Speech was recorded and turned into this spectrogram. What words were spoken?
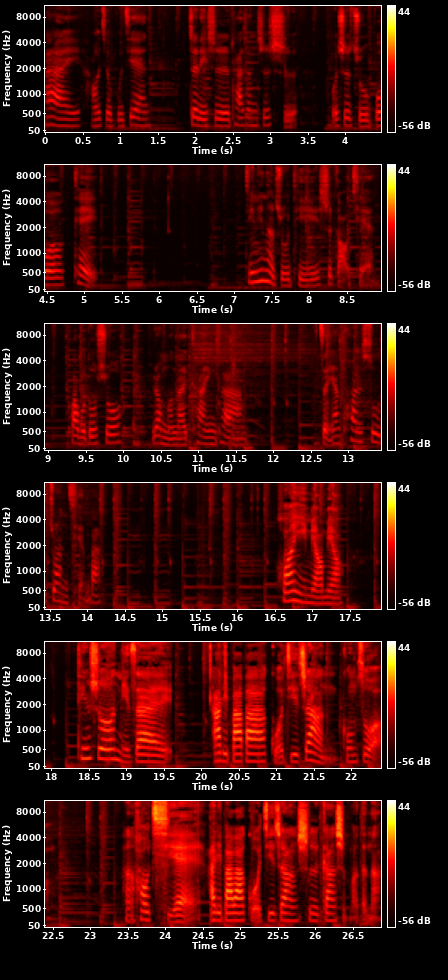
嗨，好久不见，这里是他山之石，我是主播 Kate。今天的主题是搞钱，话不多说，让我们来看一看怎样快速赚钱吧。欢迎苗苗，听说你在阿里巴巴国际站工作，很好奇诶，阿里巴巴国际站是干什么的呢？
